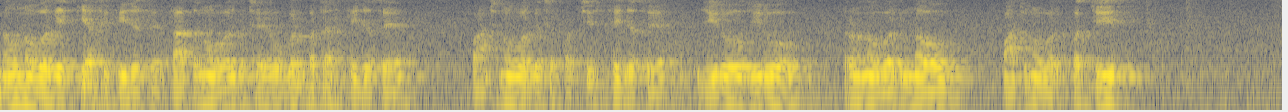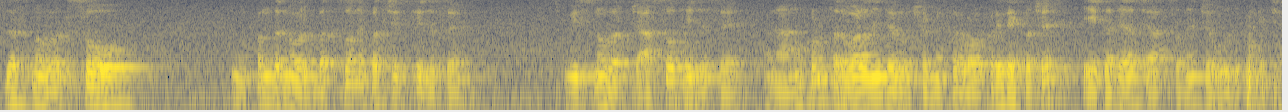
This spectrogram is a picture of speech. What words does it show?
નવનો વર્ગ એક્યાસી થઈ જશે. સાતનો વર્ગ છે, ઓગણપચાસ થઈ જશે. પાંચનો વર્ગ છે પચીસ થઈ જશે જીરો જીરો, ત્રણનો વર્ગ નવ, પાંચનો વર્ગ પચીસ, દસનો વર્ગ સો, પંદરનો વર્ગ બસો ને પચીસ થઈ જશે વીસનો વર્ગ ચારસો થઈ જશે અને આનો પણ સરવાળાની જરૂર છે. મેં સરવાળો કરી રાખ્યો છે. એક હજાર ચારસો ને ચૌદ થાય છે.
